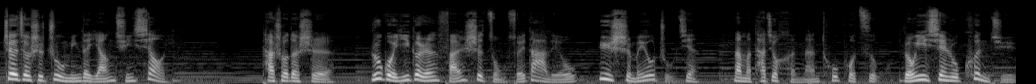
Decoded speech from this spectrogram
这就是著名的羊群效应。他说的是，如果一个人凡事总随大流，遇事没有主见，那么他就很难突破自我，容易陷入困局。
